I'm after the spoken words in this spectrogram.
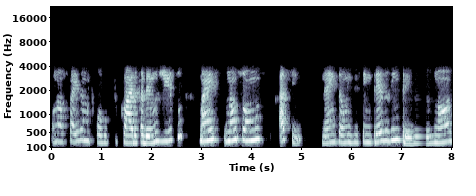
o nosso país é muito corrupto, claro, sabemos disso, mas não somos assim. Né? Então, existem empresas e empresas. Nós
